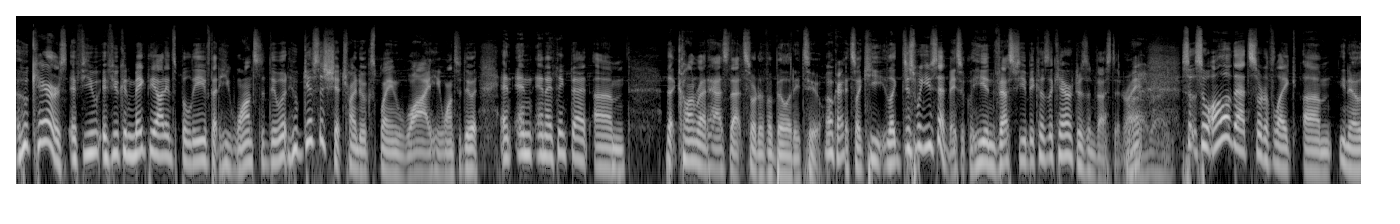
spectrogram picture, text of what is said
Who cares if you if you can make the audience believe that he wants to do it? Who gives a shit trying to explain why he wants to do it? And and and I think that um, that Conrad has that sort of ability too. Okay. it's like he like just what you said basically. He invests you because the character's invested, right? Right, right. So so all of that sort of like um, you know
